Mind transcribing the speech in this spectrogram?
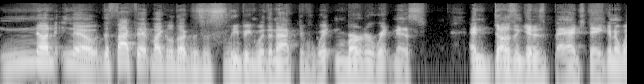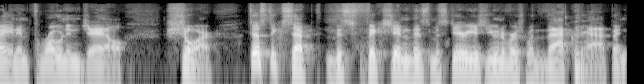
None, you know, the fact that Michael Douglas is sleeping with an active wit- murder witness and doesn't get his badge taken away and him thrown in jail. Sure. Just accept this fiction, this mysterious universe where that could happen,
